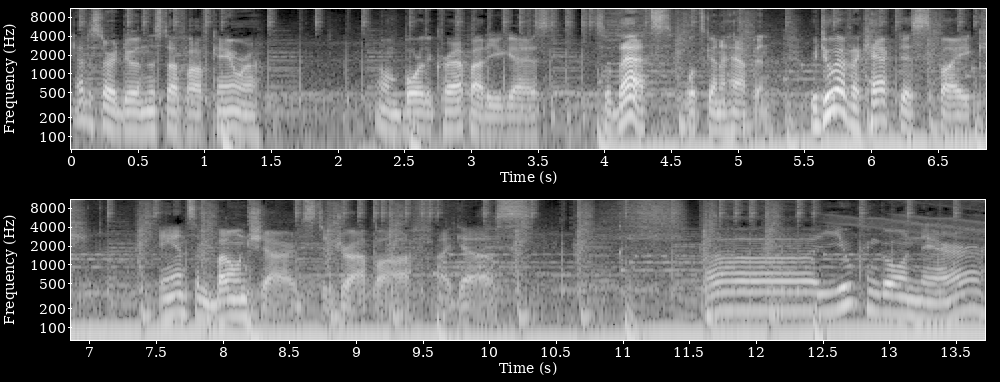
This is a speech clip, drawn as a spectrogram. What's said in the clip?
I had to start doing this stuff off camera. I don't bore the crap out of you guys. So that's what's gonna happen. We do have a cactus spike and some bone shards to drop off, I guess. Uh, you can go in there.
